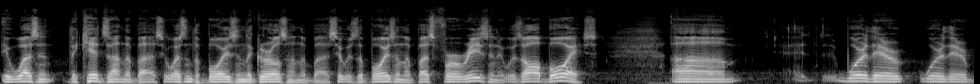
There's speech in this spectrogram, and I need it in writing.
It wasn't the kids on the bus. It wasn't the boys and the girls on the bus. It was the boys on the bus for a reason. It was all boys. Um, were there were there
